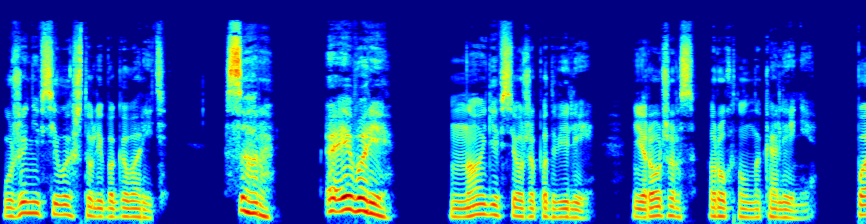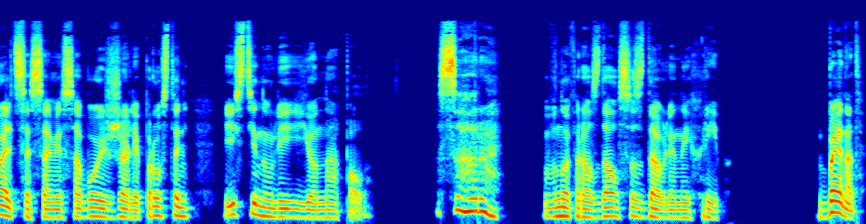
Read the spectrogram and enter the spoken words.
уже не в силах что-либо говорить. «Сара! Эйвори!» Ноги все же подвели и Роджерс рухнул на колени. Пальцы сами собой сжали простынь и стянули ее на пол. «Сара!» — вновь раздался сдавленный хрип. «Беннет!»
